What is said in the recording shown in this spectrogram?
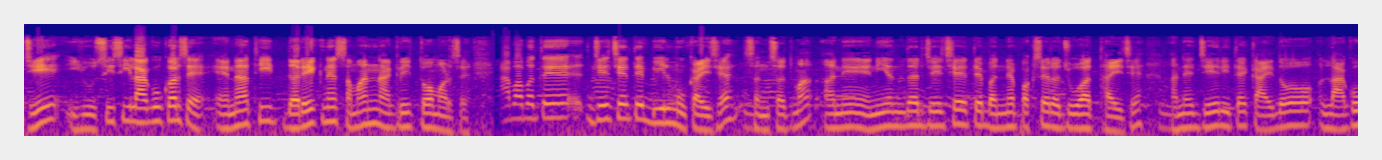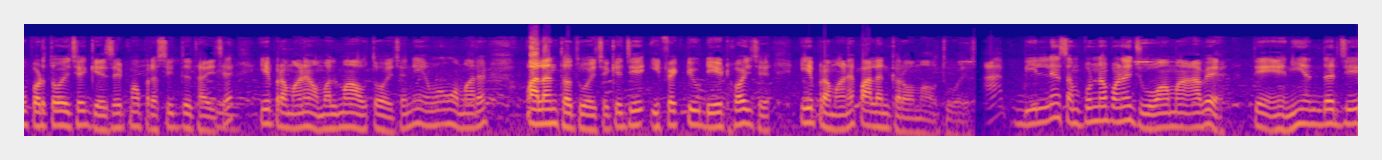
જે યુસીસી લાગુ કરશે, એનાથી દરેકને સમાન નાગરિકત્વ મળશે. આ બાબતે જે છે તે બિલ મુકાઈ છે સંસદમાં અને એની અંદર જે છે તે બંને પક્ષે રજૂઆત થાય છે અને જે રીતે કાયદો લાગુ પડતો હોય છે, ગેઝેટમાં પ્રસિદ્ધ થાય છે, એ પ્રમાણે અમલમાં આવતો હોય છે ને એનું અમારે પાલન થતું હોય છે કે જે ઇફેક્ટિવ ડેટ હોય છે, એ પ્રમાણે પાલન કરવામાં આવતું હોય છે. આ બિલને સંપૂર્ણપણે જોવામાં આવે તે એની અંદર જે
